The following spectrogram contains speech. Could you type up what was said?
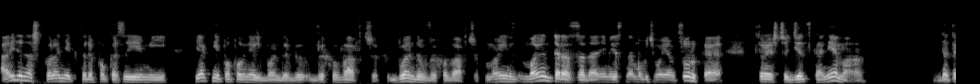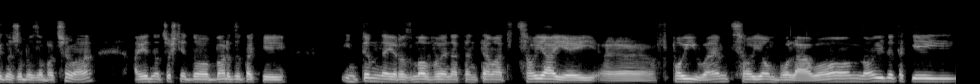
a idę na szkolenie, które pokazuje mi, jak nie popełniać błędów wychowawczych, błędów wychowawczych. Moim, moim teraz zadaniem jest namówić moją córkę, która jeszcze dziecka nie ma, do tego, żeby zobaczyła, a jednocześnie do bardzo takiej intymnej rozmowy na ten temat, co ja jej e, wpoiłem, co ją bolało, no i do takiej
